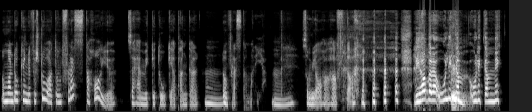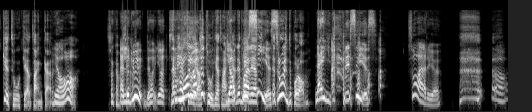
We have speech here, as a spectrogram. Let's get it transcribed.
om man då kunde förstå att de flesta har ju så här mycket tokiga tankar, Mm. de flesta Maria, Mm. som jag har haft då. Vi har bara olika, olika mycket tokiga tankar. Ja, Så kan eller säga. du, jag, så Nej, men jag tror har jag. inte tokiga tankar. Ja, det är bara det att precis. jag tror inte på dem. Nej, precis! Så är det ju. Ja,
